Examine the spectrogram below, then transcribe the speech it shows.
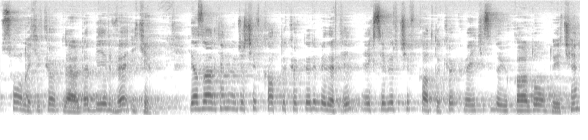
Sonraki köklerde 1 ve 2. Yazarken önce çift katlı kökleri belirteyim. Eksi 1 çift katlı kök ve ikisi de yukarıda olduğu için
